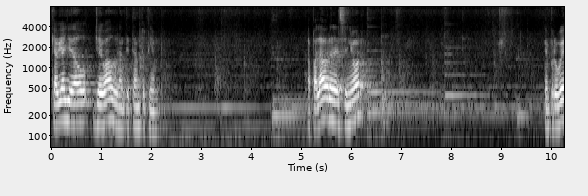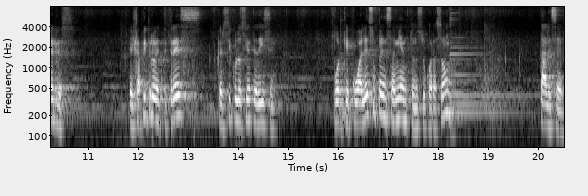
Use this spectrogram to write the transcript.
que había llevado, llevado durante tanto tiempo. La palabra del Señor en Proverbios, el capítulo 23, versículo 7 dice, porque cuál es su pensamiento en su corazón, tal es él.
